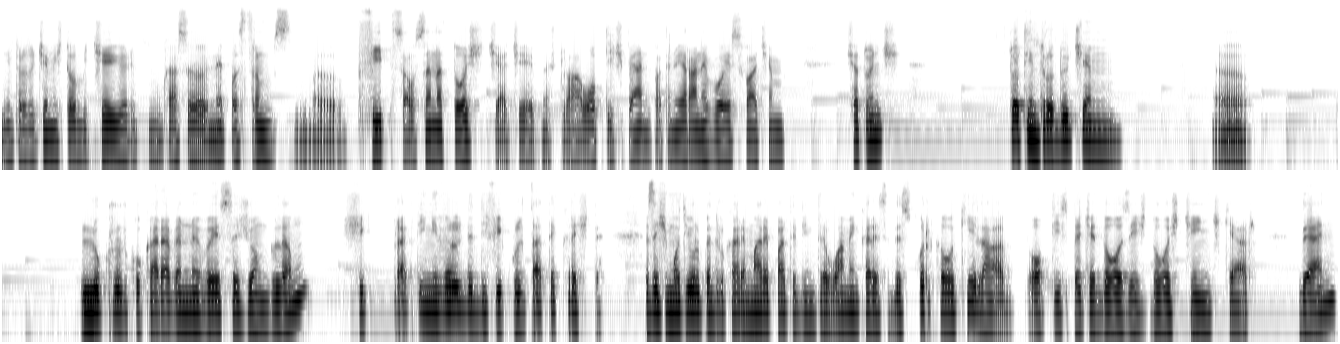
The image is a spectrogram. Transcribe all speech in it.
introducem niște obiceiuri ca să ne păstrăm fit sau sănătoși, ceea ce, nu știu, la 18 ani poate nu era nevoie să facem. Și atunci tot introducem lucruri cu care avem nevoie să jonglăm și practic nivelul de dificultate crește. Ăsta e și motivul pentru care mare parte dintre oameni care se descurcă ok la 18, 20, 25 chiar de ani,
